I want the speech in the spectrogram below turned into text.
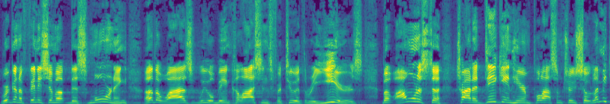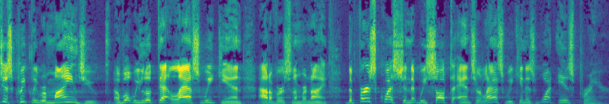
we're going to finish them up this morning. Otherwise, we will be in Colossians for two or three years. But I want us to try to dig in here and pull out some truth. So let me just quickly remind you of what we looked at last weekend out of verse number nine. The first question that we sought to answer last weekend is what is prayer?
